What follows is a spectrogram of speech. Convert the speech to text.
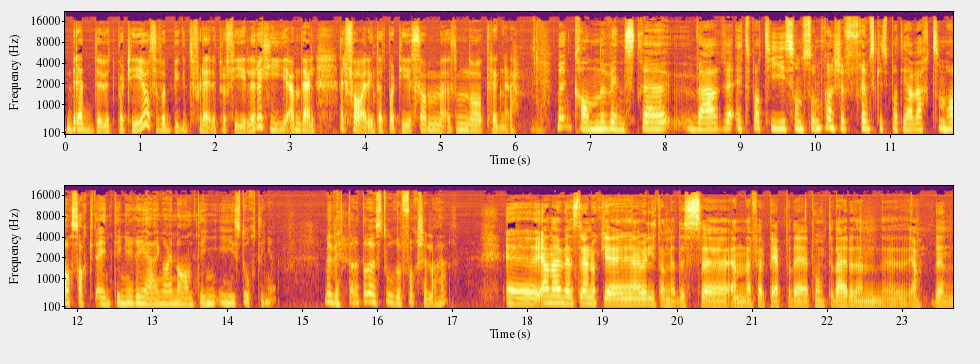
bredde ut partiet, også få bygd flere profiler og gi en del erfaring til et parti som, som nå trenger det. Men kan Venstre være et parti sånn som kanskje Fremskrittspartiet har vært, som har sagt én ting i regjering og en annen ting i Stortinget? Vi vet at det er store forskjeller her. Uh, ja, nei, Venstre er nok eh, er litt annerledes uh, enn Frp på det punktet der. Og den, ja, den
